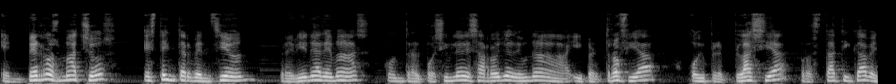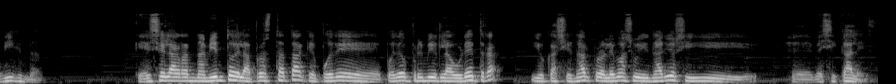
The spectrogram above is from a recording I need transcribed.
En perros machos, esta intervención previene además contra el posible desarrollo de una hipertrofia o hiperplasia prostática benigna, que es el agrandamiento de la próstata que puede, puede oprimir la uretra y ocasionar problemas urinarios y eh, vesicales.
